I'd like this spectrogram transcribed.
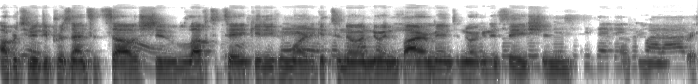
opportunity presents itself, she'd love to take it even more to get to know a new environment, an organization. That'd be great.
